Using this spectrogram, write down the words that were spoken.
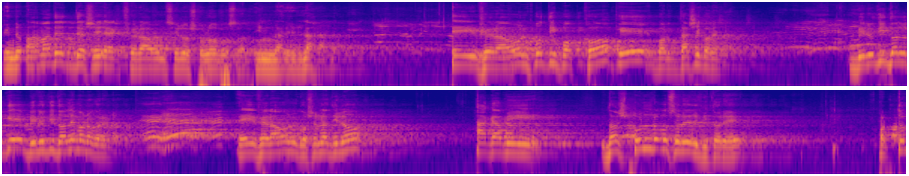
কিন্তু আমাদের দেশে এক ফেরাউন ছিল ষোলো বছর। ইন্নারিল্লাহ এই ফেরাউন প্রতিপক্ষকে বরদাসী করে না। বিরোধী দলকে বিরোধী দলে মনে করে না। এই ফেরাউন ঘোষণা দিল, আগামী দশ পনেরো বছরের ভিতরে প্রথম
